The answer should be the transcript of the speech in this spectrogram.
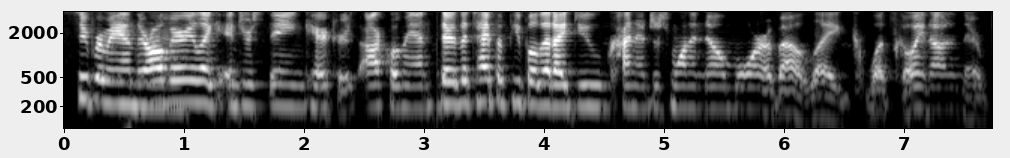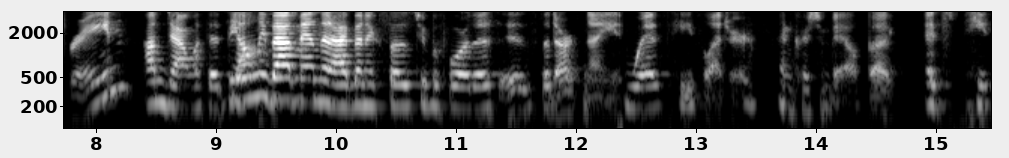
Superman, they're all Mhm. very like interesting characters. Aquaman. They're the type of people that I do kind of just want to know more about like what's going on in their brain. I'm down with it. The Yeah. only Batman that I've been exposed to before this is The Dark Knight with Heath Ledger and Christian Bale, but it's Heath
